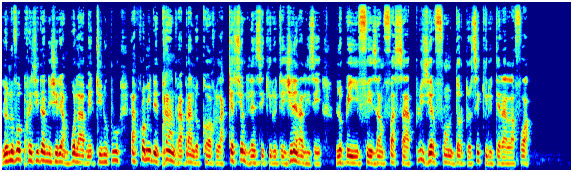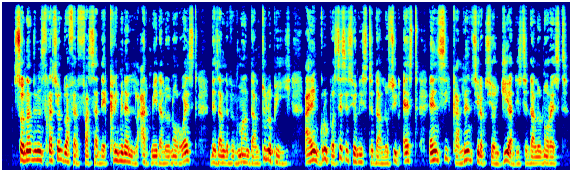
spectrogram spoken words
Le nouveau président nigérian Bola Ahmed Tinubu a promis de prendre à bras le corps la question de l'insécurité généralisée, le pays faisant face à plusieurs fronts d'ordre sécuritaire à la fois. Son administration doit faire face à des criminels armés dans le nord-ouest, des enlèvements dans tout le pays, à un groupe sécessionniste dans le sud-est, ainsi qu'à l'insurrection djihadiste dans le nord-est.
